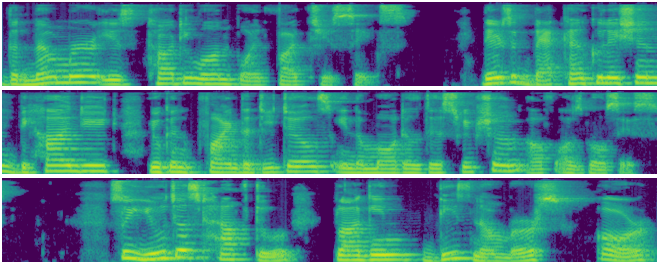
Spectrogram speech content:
the number is 31.536. There's a back calculation behind it. You can find the details in the model description of OSeMOSYS. So you just have to plug in these numbers or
